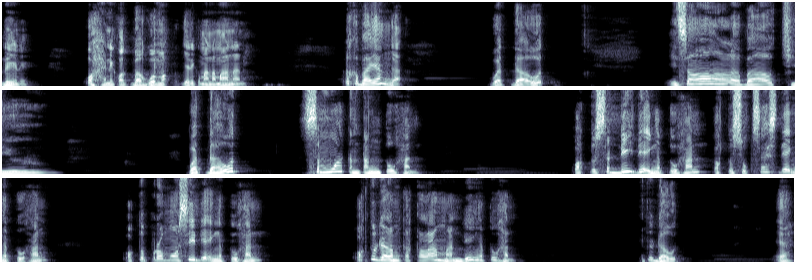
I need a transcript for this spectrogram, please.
Nih nih, wah ini khotbah gue jadi ke mana-mana nih. Lo kebayang nggak? Buat Daud, it's all about you. Buat Daud, semua tentang Tuhan. Waktu sedih dia ingat Tuhan, waktu sukses dia ingat Tuhan, waktu promosi dia ingat Tuhan, Waktu dalam kekelaman dia ingat Tuhan. Itu Daud. Ya,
